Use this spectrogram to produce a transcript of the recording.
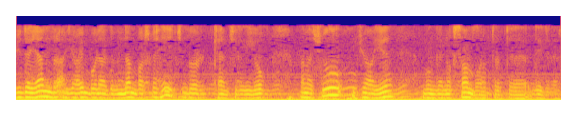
judayam bir ajoyib bo'lardi. Bundan boshqa hech bir kamchiligi yo'q. Mana shu joyi bunga nuqson bo'lib turibdi dedilar.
